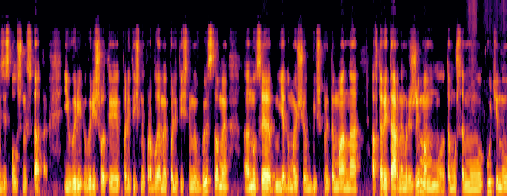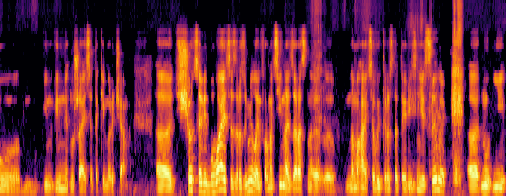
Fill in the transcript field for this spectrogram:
зі Сполучених Штатів. І вирішувати політичні проблеми політичними вбивствами. е, Ну це я думаю, що більш притаманно авторитарним режимам, тому ж самому Путіну. Він він не гнушається такими речами. Е, Що це відбувається? Зрозуміло, інформаційно зараз е, е, намагаються використати різні сили. Ну і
